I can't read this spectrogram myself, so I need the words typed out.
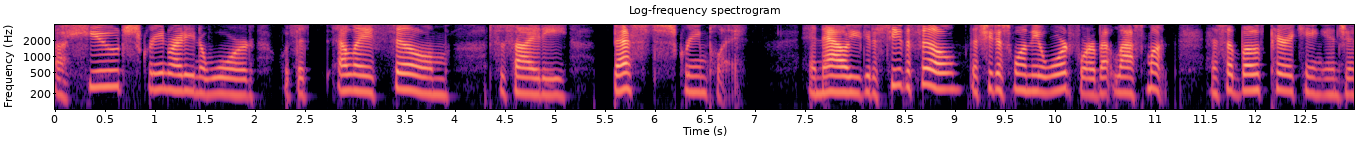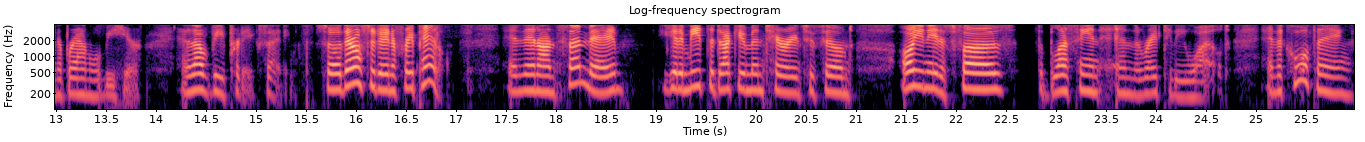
a huge screenwriting award with the LA Film Society Best Screenplay. And now you get to see the film that she just won the award for about last month. And so both Perry King and Janet Brown will be here. And that would be pretty exciting. So they're also doing a free panel. And then on Sunday, you get to meet the documentarians who filmed All You Need Is Fuzz, The Blessing, and The Right to Be Wild. And the cool thing,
